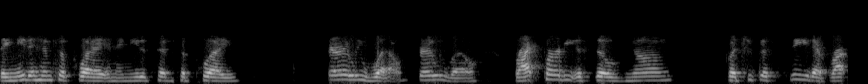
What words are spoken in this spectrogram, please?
They needed him to play, and they needed him to play fairly well, fairly well. Brock Purdy is still young, but you could see that Brock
